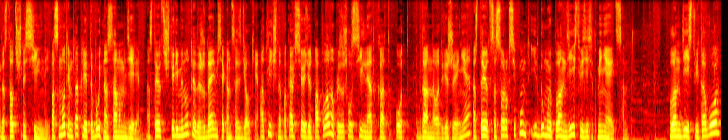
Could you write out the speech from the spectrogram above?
достаточно сильный. Посмотрим, так ли это будет на самом деле. Остается 4 минуты, дожидаемся конца сделки. Отлично, пока все идет по плану, произошел сильный откат от данного движения. Остается 40 секунд и думаю план действий здесь отменяется. План действий того,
